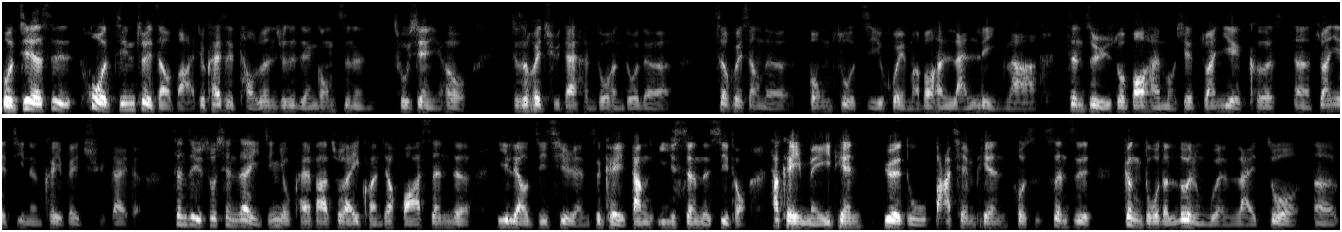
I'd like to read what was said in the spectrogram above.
我记得是霍金最早吧，就开始讨论，就是人工智能出现以后，就是会取代很多很多的社会上的工作机会嘛，包含蓝领啦，甚至于说包含某些专业科呃专业技能可以被取代的，甚至于说现在已经有开发出来一款叫华生的医疗机器人，是可以当医生的系统，它可以每一天阅读八千篇，或是甚至。更多的论文来做，呃，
